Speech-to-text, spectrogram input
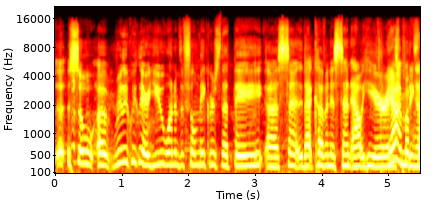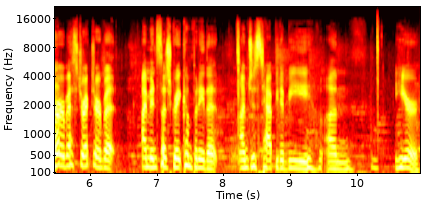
Uh, so, uh, really quickly, are you one of the filmmakers that they uh, sent that Coven has sent out here? And yeah, I'm up for best director, but I'm in such great company that I'm just happy to be um, here.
